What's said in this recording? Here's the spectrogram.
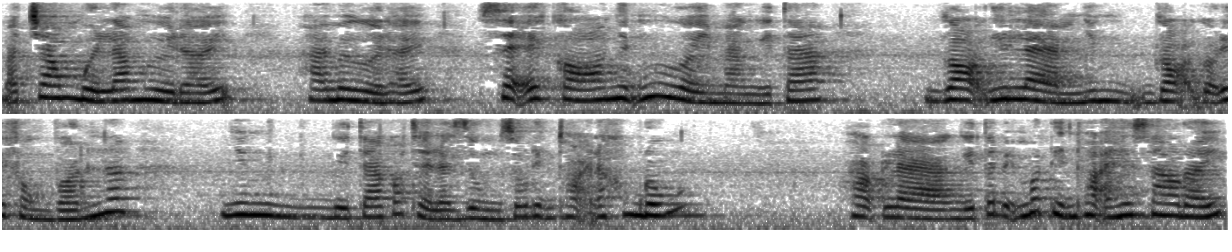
Mà trong 15 người đấy 20 người đấy sẽ có những người mà người ta gọi đi làm nhưng gọi gọi đi phỏng vấn á nhưng người ta có thể là dùng số điện thoại nó không đúng. Hoặc là người ta bị mất điện thoại hay sao đấy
